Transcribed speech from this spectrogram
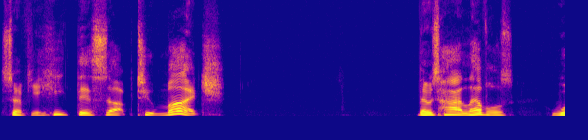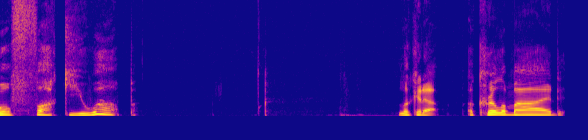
So if you heat this up too much, those high levels will fuck you up. Look it up. Acrylamide.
